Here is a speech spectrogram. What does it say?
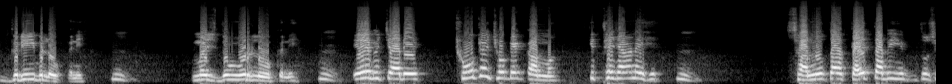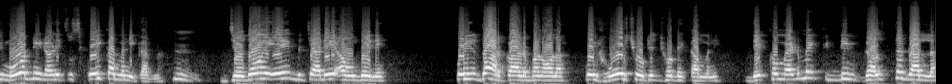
ਗਰੀਬ ਲੋਕ ਨੇ ਮਜ਼ਦੂਰ ਲੋਕ ਨੇ ਇਹ ਵਿਚਾਰੇ ਛੋਟੇ ਛੋਟੇ ਕੰਮ ਕਿੱਥੇ ਜਾਣ ਇਹ? ਸਾਨੂੰ ਤਾਂ ਕਹਿਤਾ ਵੀ ਤੁਸੀਂ ਮੋਹਰ ਨਹੀਂ ਲਾਣੀ ਤੁਸੀਂ ਕੋਈ ਕੰਮ ਨਹੀਂ ਕਰਨਾ। ਜਦੋਂ ਇਹ ਵਿਚਾਰੇ ਆਉਂਦੇ ਨੇ ਕੋਈ ਆਧਾਰ ਕਾਰਡ ਬਣਾਉਣਾ ਕੋਈ ਹੋਰ ਛੋਟੇ ਛੋਟੇ ਕੰਮ ਨੇ ਦੇਖੋ ਮੈਡਮ ਇਹ ਕਿੱਡੀ ਗਲਤ ਗੱਲ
